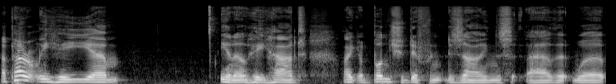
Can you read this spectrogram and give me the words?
Apparently, he um, you know, he had like a bunch of different designs uh, that were,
